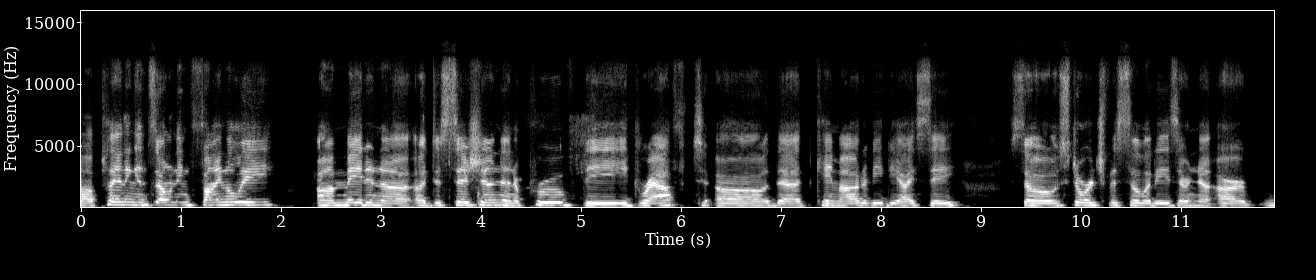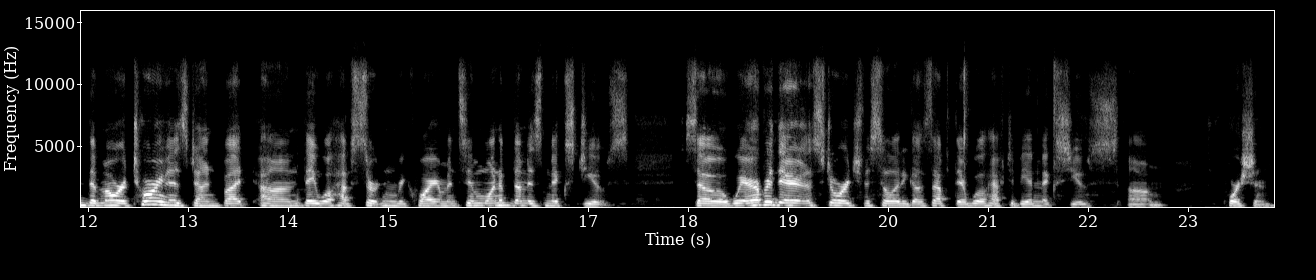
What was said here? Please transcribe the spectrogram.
uh, planning and zoning finally, uh, made an, uh, a decision and approved the draft, uh, that came out of EDIC. So storage facilities are, no- are, the moratorium is done, but, um, they will have certain requirements and one of them is mixed use. So wherever their storage facility goes up, there will have to be a mixed use, um, portion.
